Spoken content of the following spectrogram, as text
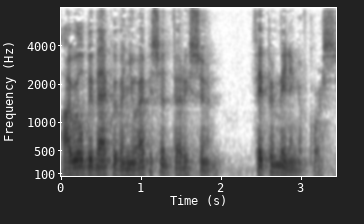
I will be back with a new episode very soon. Fate permitting, of course.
